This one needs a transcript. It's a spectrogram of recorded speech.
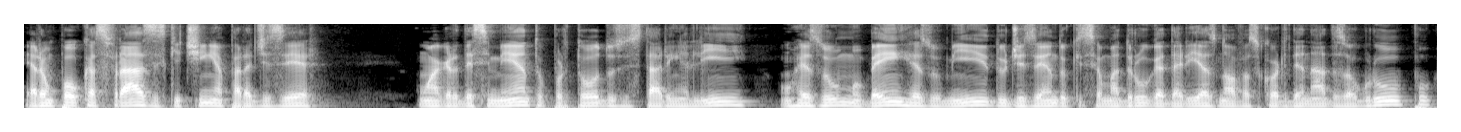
Eram poucas frases que tinha para dizer. Um agradecimento por todos estarem ali, um resumo bem resumido dizendo que seu Madruga daria as novas coordenadas ao grupo,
